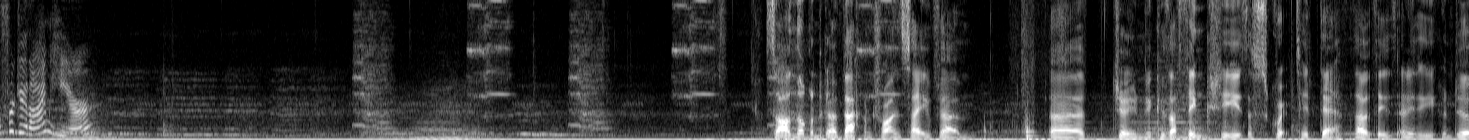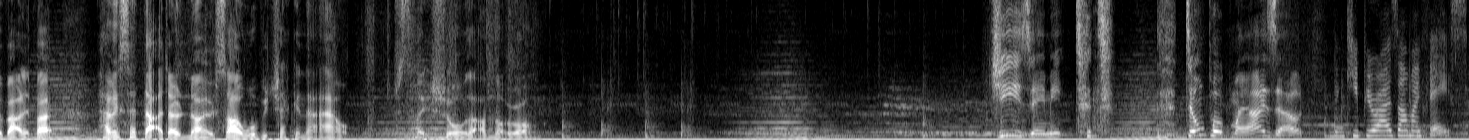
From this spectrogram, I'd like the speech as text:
Don't forget I'm here. So I'm not going to go back and try and save um, uh, Jun because I think she is a scripted death. I don't think there's anything you can do about it. But having said that, I don't know. So I will be checking that out just to make sure that I'm not wrong. Jeez, Amy. Don't poke my eyes out. Then keep your eyes on my face,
